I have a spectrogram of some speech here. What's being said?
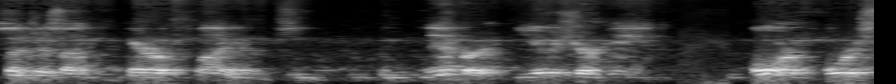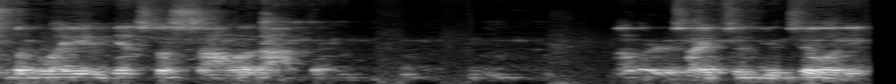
such as a pair of pliers. Never use your hand or force the blade against a solid object. Other types of utility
